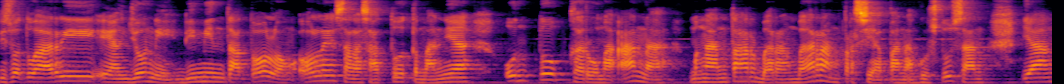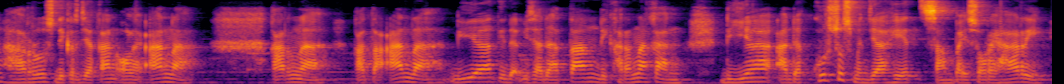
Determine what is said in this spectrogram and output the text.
Di suatu hari, Eyang Joni diminta tolong oleh salah satu temannya untuk ke rumah Ana mengantar barang-barang persiapan Agustusan yang harus dikerjakan oleh Ana. Karena kata Ana, dia tidak bisa datang dikarenakan dia ada kursus menjahit sampai sore hari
